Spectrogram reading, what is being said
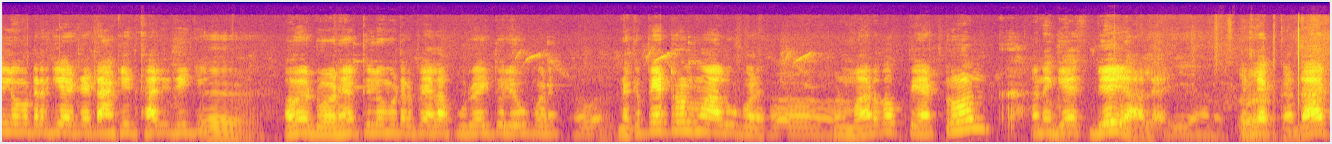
કિલોમીટર ગયા એટલે ટાંકી ખાલી થઈ ગઈ. હવે દોઢ કિલોમીટર પહેલા પુરાઈ તો લેવું પડે. ને કે પેટ્રોલમાં હાલવું પડે. પણ મારે તો પેટ્રોલ અને ગેસ બે હાલે. હાલે. એટલે કદાચ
